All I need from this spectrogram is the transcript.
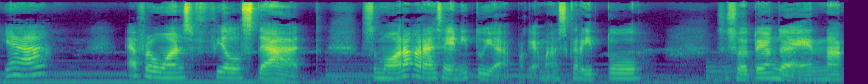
Ya, yeah, everyone feels that. Semua orang ngerasain itu ya, pakai masker itu sesuatu yang nggak enak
